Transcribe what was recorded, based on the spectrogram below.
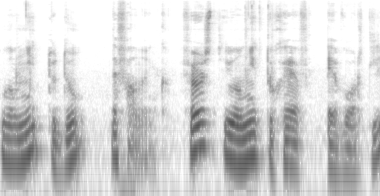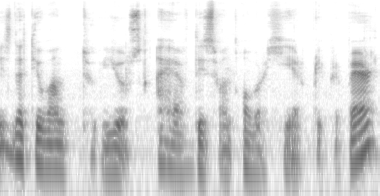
will need to do the following. First, you will need to have a word list that you want to use. I have this one over here pre-prepared.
